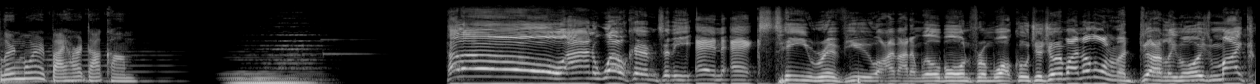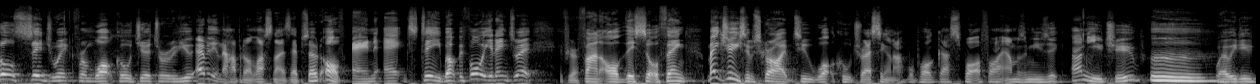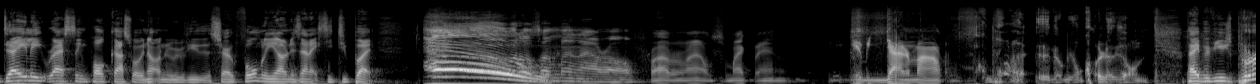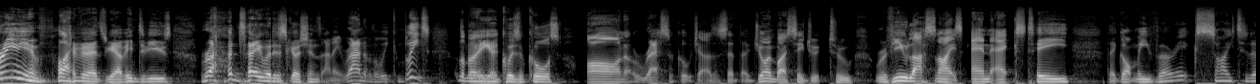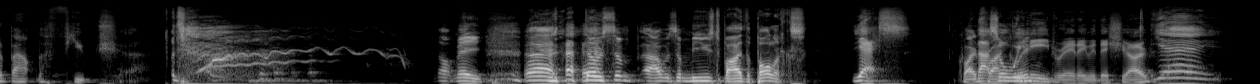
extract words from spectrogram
Learn more at byheart.com. Hello and welcome to the NXT review. I'm Adam Wilbourn from What Culture, joined by another one of the Dadley Boyz, Michael Sidgwick from What Culture, to review everything that happened on last night's episode of NXT. But before we get into it, if you're a fan of this sort of thing, make sure you subscribe to What Culture Wrestling on Apple Podcasts, Spotify, Amazon Music, and YouTube, where we do daily wrestling podcasts where we not only review the show formerly known as NXT 2, but oh, something hour off Friday Night SmackDown. Give me dynamite. Pay per views, premium live events. We have interviews, roundtable discussions, and a round of the week complete with a quiz, of course, on wrestle culture. As I said, though, joined by Cedric to review last night's NXT. That got me very excited about the future. Not me. Uh, there was some. I was amused by the bollocks. Yes, Quite that's all we need really with this show. Yeah,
